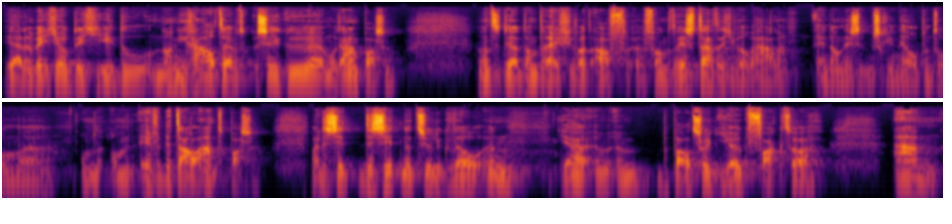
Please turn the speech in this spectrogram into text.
ja, dan weet je ook dat je je doel nog niet gehaald hebt, CQ moet aanpassen. Want ja, dan drijf je wat af van het resultaat dat je wil behalen. En dan is het misschien helpend om, om, om even de taal aan te passen. Maar er zit, er zit natuurlijk wel een ja, een, een bepaald soort jeukfactor aan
